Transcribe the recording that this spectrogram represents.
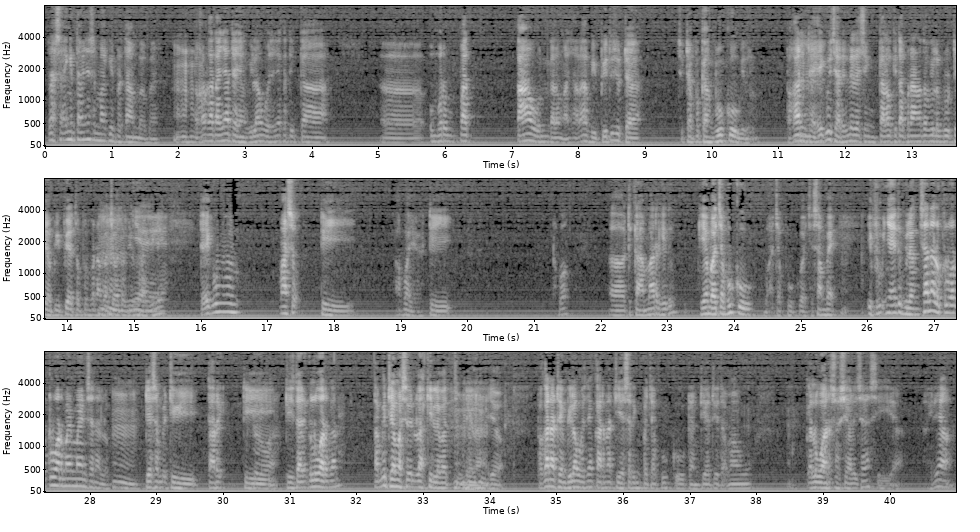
rasa ingin tahunya semakin bertambah Bar. Mhm. bahkan katanya ada yang bilang bahwasanya ketika eh, umur 4 tahun kalau nggak salah Bibi itu sudah sudah pegang buku gitu loh bahkan Hmm. dia itu jari ini sing kalau kita pernah nonton film Rudy Habibie atau pernah baca Hmm, atau film iya, ini iya. dia itu masuk di apa ya di apa eh, di kamar gitu dia baca buku baca buku aja. Sampai ibunya itu bilang sana lo keluar keluar main-main sana lo. Hmm. dia sampai ditarik di Keluar. ditarik keluar kan. Tapi dia masuk lagi lewat jendela Mhm. ya. Bahkan ada yang bilang maksudnya karena dia sering baca buku dan dia tidak mau keluar sosialisasi ya. Akhirnya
